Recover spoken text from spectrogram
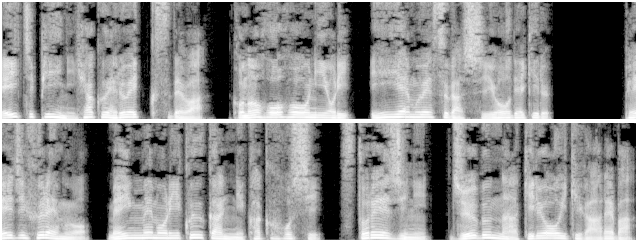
HP200LX では、この方法により EMS が使用できる。ページフレームをメインメモリ空間に確保し、ストレージに十分な空き領域があれば、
